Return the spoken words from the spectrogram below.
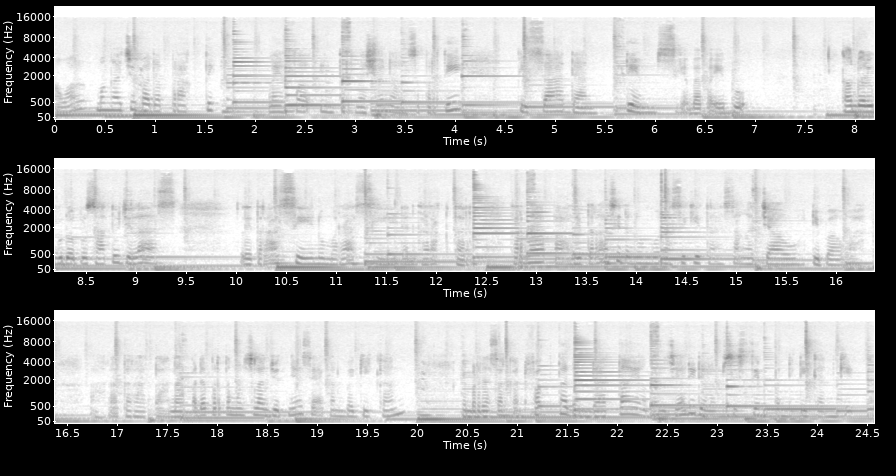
awal mengacu pada praktik level internasional seperti PISA dan TIMSS ya Bapak Ibu. Tahun 2021 jelas literasi, numerasi, dan karakter. Karena apa? Literasi dan numerasi kita sangat jauh di bawah ah, rata-rata. Nah, pada pertemuan selanjutnya saya akan bagikan yang berdasarkan fakta dan data yang terjadi dalam sistem pendidikan kita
